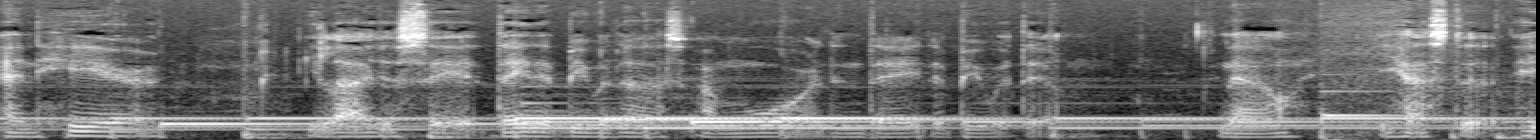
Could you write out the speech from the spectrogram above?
And here, Elijah said, They that be with us are more than they that be with them. Now, he has to. He,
